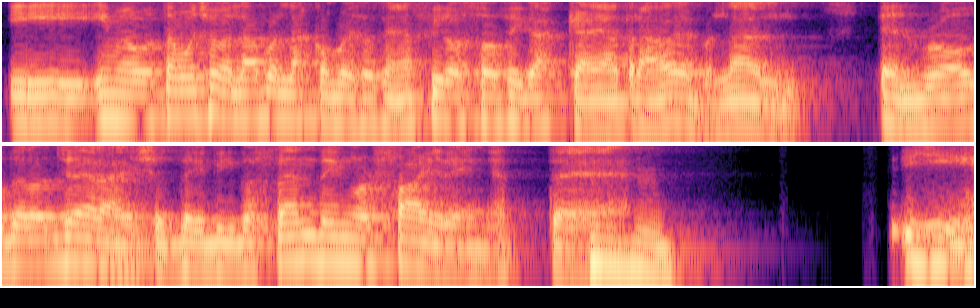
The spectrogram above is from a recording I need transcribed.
Y, y me gusta mucho, ¿verdad? Por las conversaciones filosóficas que hay a través, ¿verdad? El, el rol de los Jedi, should they be defending or fighting? Este. Y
